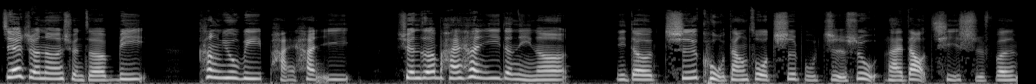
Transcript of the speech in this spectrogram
接着呢，选择 B 抗 UV 排汗衣，选择排汗衣的你呢？你的吃苦当做吃补指数来到七十分，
